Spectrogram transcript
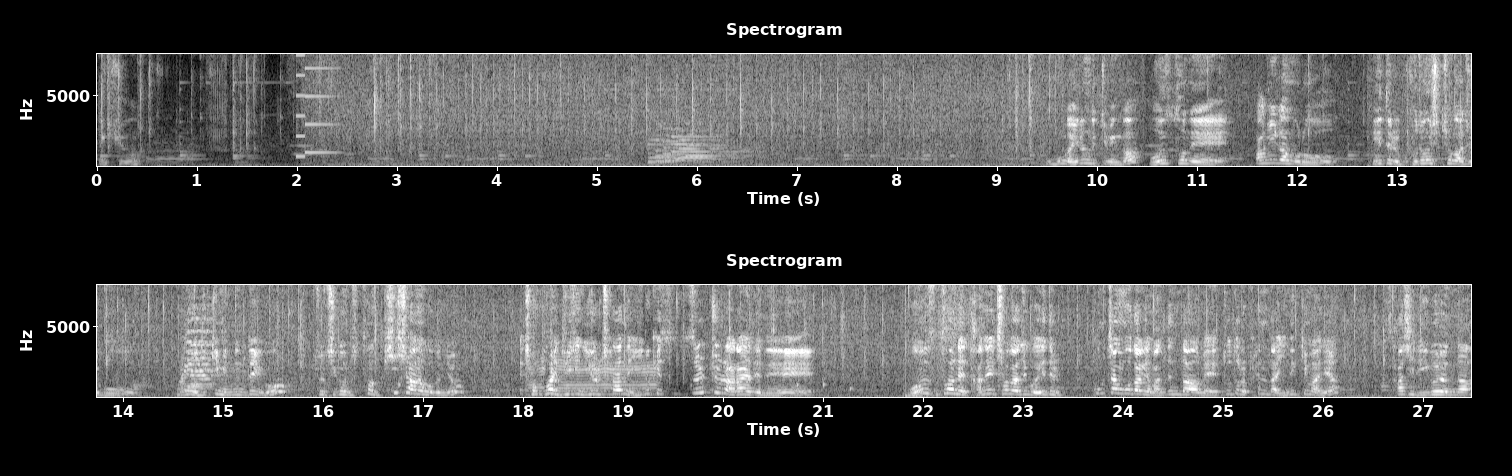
땡큐 뭔가 이런 느낌인가? 원스톤의 빠기감으로 얘들을 고정시켜가지고 뭔가 느낌 있는데 이거? 저 지금 스톤 PC 하나거든요? 전판에 뒤진 이유를 찾았네. 이렇게 쓸 줄 알아야 되네. 원스톤에 단일 쳐가지고 얘들 꼼짝 못하게 만든 다음에 두드러 팬다. 이 느낌 아니야? 사실 이거였나?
